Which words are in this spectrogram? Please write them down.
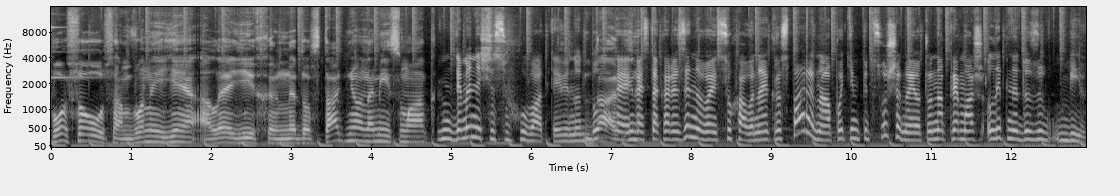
По соусам вони є, але їх недостатньо на мій смак. Для мене ще сухуватий. Він от Да, він- якась така резинова і суха. Вона як розпарена, а потім підсушена, і от вона прямо аж липне до зубів.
